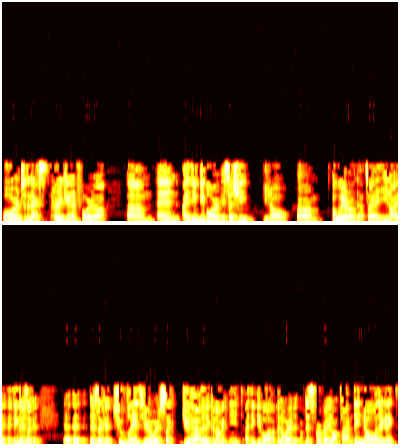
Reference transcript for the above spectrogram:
or to the next hurricane in Florida. Um, and I think people are essentially, you know, um, aware of that. So I, you know, I, I think there's like a, there's like a two planes here where it's like, do you have that economic need? I think people have been aware of this for a very long time. They know when they're getting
